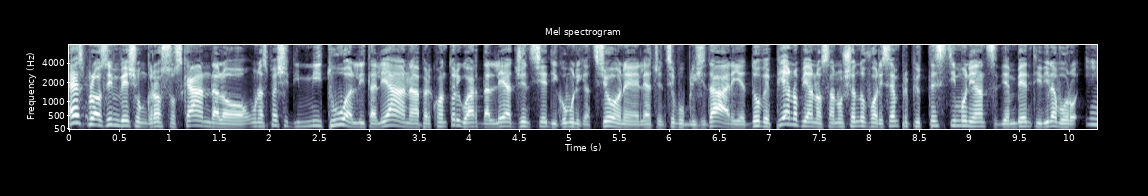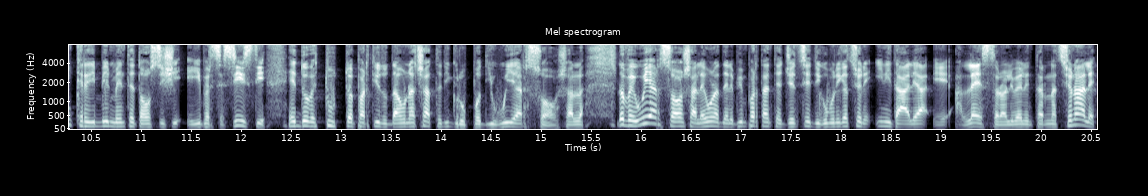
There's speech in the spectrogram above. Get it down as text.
È esploso invece un grosso scandalo, una specie di Me Too all'italiana per quanto riguarda le agenzie di comunicazione, le agenzie pubblicitarie, dove piano piano stanno uscendo fuori sempre più testimonianze di ambienti di lavoro incredibilmente tossici e ipersessisti e dove tutto è partito da una chat di gruppo di We Are Social, dove We Are Social è una delle più importanti agenzie di comunicazione in Italia e all'estero a livello internazionale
